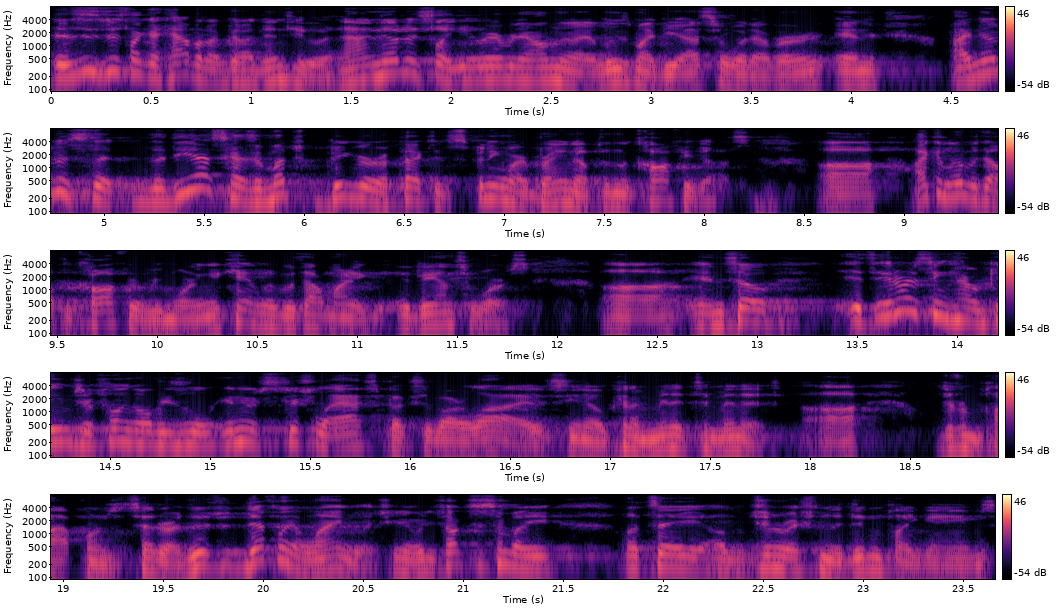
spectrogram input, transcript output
this is just like a habit I've gotten into. And I notice like every now and then I lose my DS or whatever. And I notice that the DS has a much bigger effect at spinning my brain up than the coffee does. Uh, I can live without the coffee every morning. I can't live without my Advance Wars. Uh, and so it's interesting how games are filling all these little interstitial aspects of our lives, you know, kind of minute to minute. Uh, different platforms, et cetera. There's definitely a language. You know, when you talk to somebody, let's say a generation that didn't play games,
